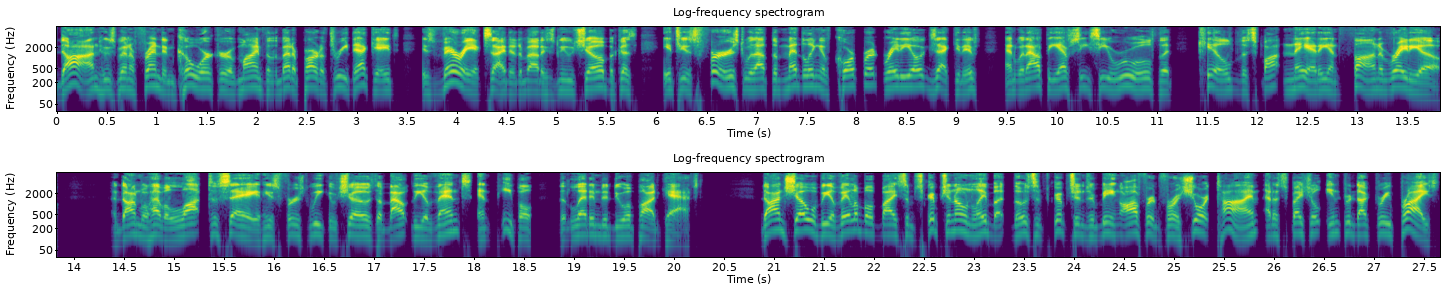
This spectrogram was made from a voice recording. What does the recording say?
Don, who's been a friend and coworker of mine for the better part of three decades, is very excited about his new show because it's his first without the meddling of corporate radio executives and without the FCC rules that killed the spontaneity and fun of radio. And Don will have a lot to say in his first week of shows about the events and people that led him to do a podcast. Don's show will be available by subscription only, but those subscriptions are being offered for a short time at a special introductory price.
